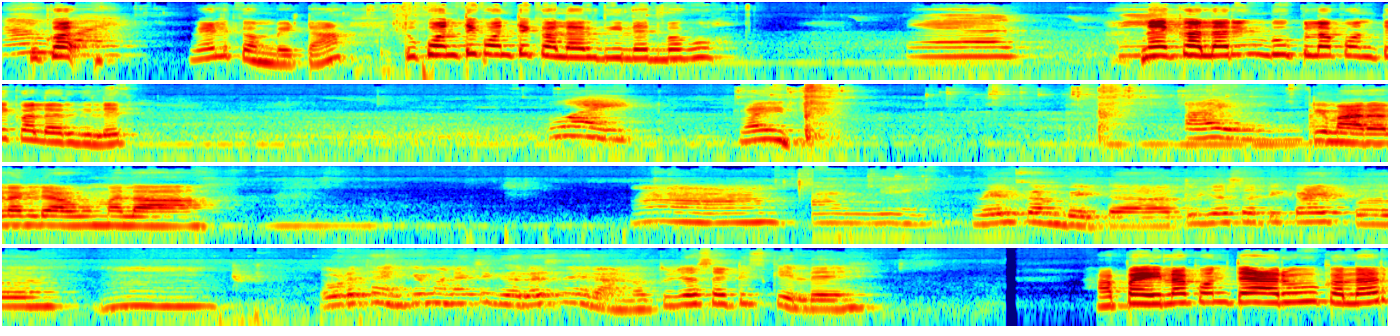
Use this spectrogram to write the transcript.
तू क वेलकम बेटा. तू कोणते कोणते कलर दिलेत बघू? नाही कलरिंग बुकला कोणते कलर दिलेत? वाईट आई. की मारायला लागले आऊ मला. आणि वेलकम बेटा तुझ्यासाठी काय पण. एवढं थँक्यू म्हणायची गरज नाही राहणार तुझ्यासाठीच केलंय. हा पहिला कोणता आहे आरू कलर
